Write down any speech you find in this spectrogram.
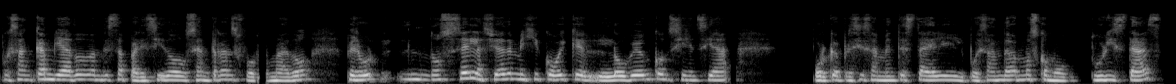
pues han cambiado, han desaparecido, se han transformado, pero no sé, la Ciudad de México hoy que lo veo en conciencia porque precisamente está él y pues andamos como turistas,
